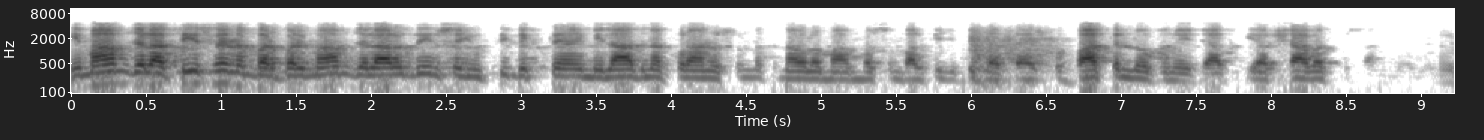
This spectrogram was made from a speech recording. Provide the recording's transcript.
امام جلا تیسرے نمبر پر امام جلال الدین سیوتی لکھتے ہیں، میلاد نہ قرآن و سنت نہ علماء مسلم، بلکہ یہ بدعت ہے اس کو باطل لوگوں نے ایجاد کیا اور شاوت پسند لوگوں نے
